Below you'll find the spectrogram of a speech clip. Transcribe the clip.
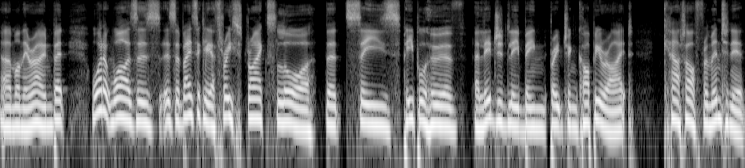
um, on their own. But what it was is is a basically a three strikes law that sees people who have allegedly been breaching copyright cut off from internet.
